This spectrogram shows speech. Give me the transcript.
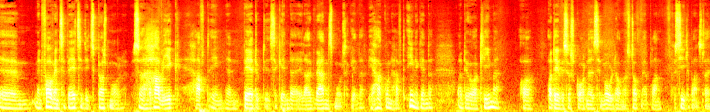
Øh, men for at vende tilbage til dit spørgsmål, så har vi ikke haft en, en bæredygtighedsagenda eller et verdensmålsagenda. Vi har kun haft én agenda, og det var klima, og, og det er vi så skåret ned til målet om at stoppe med at brænde fossile brændslag.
